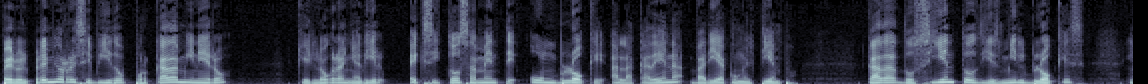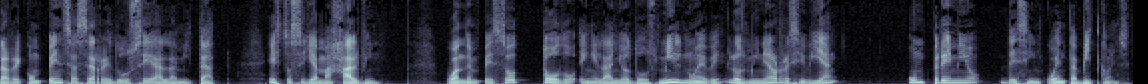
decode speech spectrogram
Pero el premio recibido por cada minero que logra añadir exitosamente un bloque a la cadena varía con el tiempo. Cada 210.000 bloques, la recompensa se reduce a la mitad. Esto se llama halving. Cuando empezó todo en el año 2009, los mineros recibían un premio de 50 bitcoins.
